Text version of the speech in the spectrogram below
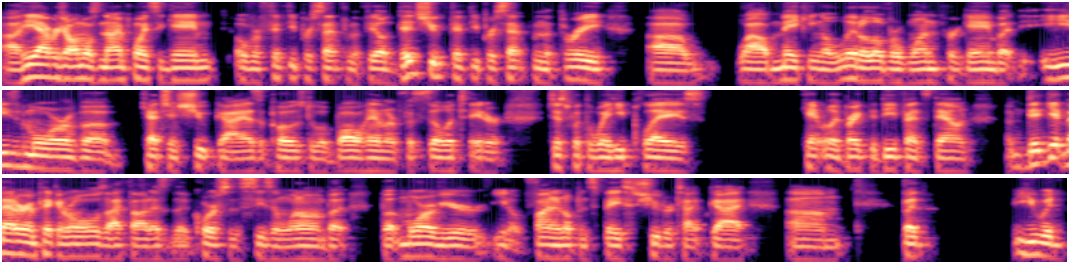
uh, he averaged almost nine points a game, over 50% from the field, did shoot 50% from the three. Uh, while making a little over one per game, but he's more of a catch and shoot guy as opposed to a ball handler facilitator, just with the way he plays. Can't really break the defense down. Did get better in pick and rolls, I thought, as the course of the season went on, but but more of your, you know, find an open space shooter type guy. Um, but you would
